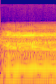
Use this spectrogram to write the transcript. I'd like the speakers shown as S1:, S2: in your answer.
S1: Mm.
